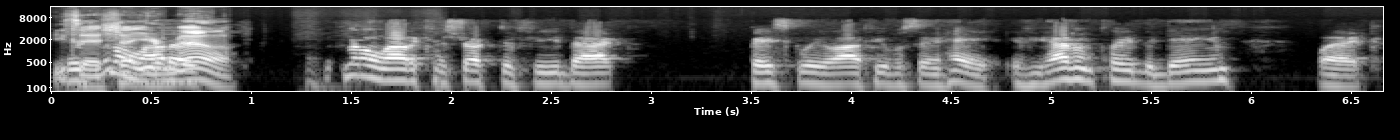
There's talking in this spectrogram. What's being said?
He There's said, "Shut your of- mouth." there's been a lot of constructive feedback. Basically, a lot of people saying, "Hey, if you haven't played the game, like,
